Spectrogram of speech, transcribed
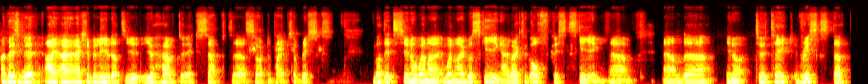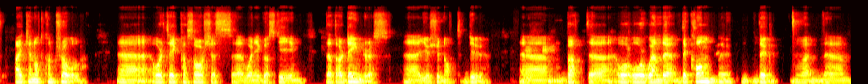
I basically, I, I, actually believe that you, you have to accept uh, certain types of risks. But it's you know when I when I go skiing, I like to go off piste skiing. Um, and uh, you know to take risks that I cannot control uh, or take passages uh, when you go skiing that are dangerous. Uh, you should not do. Um, but uh, or, or when the the con the, the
